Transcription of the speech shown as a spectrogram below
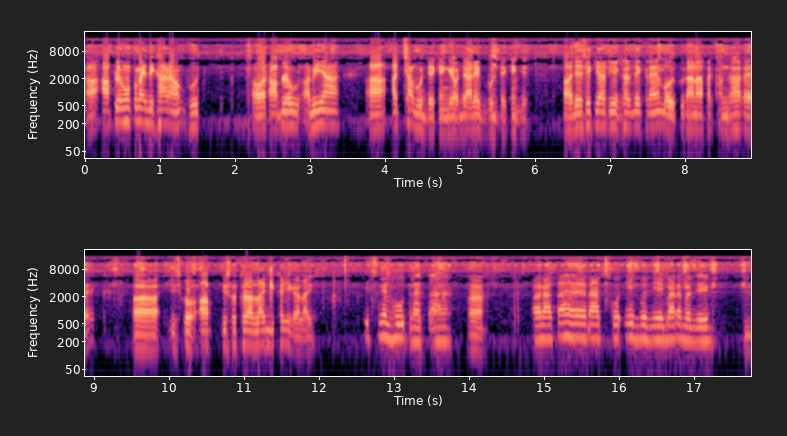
आ, आप लोगों को मैं दिखा रहा हूँ भूत। और आप लोग अभी यहाँ अच्छा भूत देखेंगे और डायरेक्ट भूत देखेंगे। और जैसे कि आप ये घर देख रहे हैं बहुत पुराना सा खंडहर है। आ, इसको आप इसको थोड़ा लाइट दिखाइएगा लाइट इसमें भूत रहता है। हाँ और आता है रात को एक बजे बारह बजे। हम्म।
